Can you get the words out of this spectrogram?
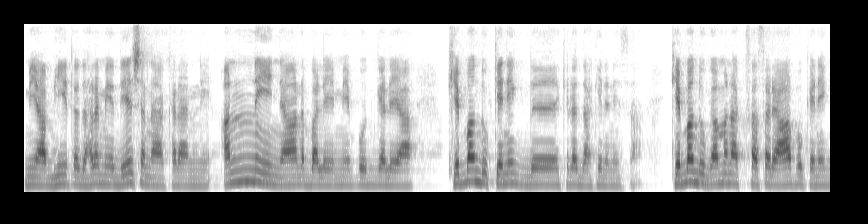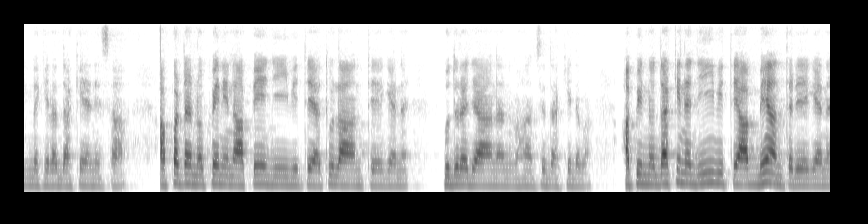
මේ අභීත ධර්මය දේශනා කරන්නේ අන්නේ ඥාන බලය මේ පුද්ගලයා කෙබඳු කෙනෙක්ද කියලා දකින නිසා. කෙබඳු ගමනක් සසර ආපු කෙනෙක්ද කියලා දකින නිසා. අපට නොපෙනෙන අපේ ජීවිතය ඇතුලාන්තය ගැන බුදුරජාණන් වහන්සේ දකිනවා. අපි නොදකින ජීවිතය අභ්‍යන්තරය ගැන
